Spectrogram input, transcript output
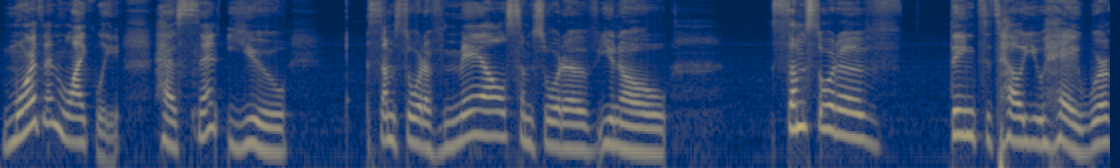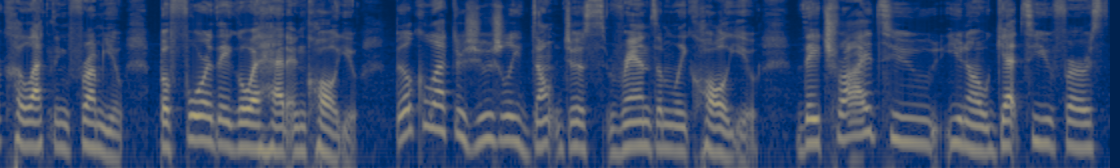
more than likely has sent you some sort of mail, some sort of, you know, some sort of thing to tell you, hey, we're collecting from you before they go ahead and call you. Bill collectors usually don't just randomly call you. They try to, you know, get to you first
